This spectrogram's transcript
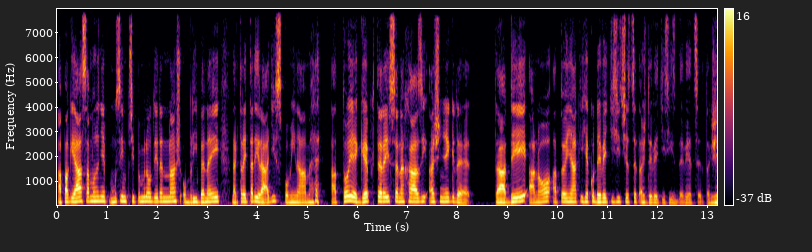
A pak já samozřejmě musím připomenout jeden náš oblíbený, na který tady rádi vzpomínáme, a to je gap, který se nachází až někde tady, ano, a to je nějakých jako 9600 až 9900, takže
